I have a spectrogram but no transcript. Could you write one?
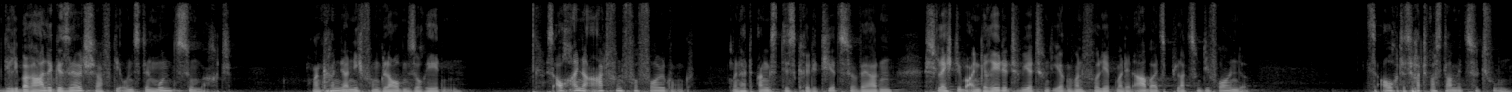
die liberale Gesellschaft, die uns den Mund zumacht. Man kann ja nicht vom Glauben so reden. Es ist auch eine Art von Verfolgung. Man hat Angst, diskreditiert zu werden, schlecht über einen geredet wird und irgendwann verliert man den Arbeitsplatz und die Freunde. Das ist auch, das hat was damit zu tun.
